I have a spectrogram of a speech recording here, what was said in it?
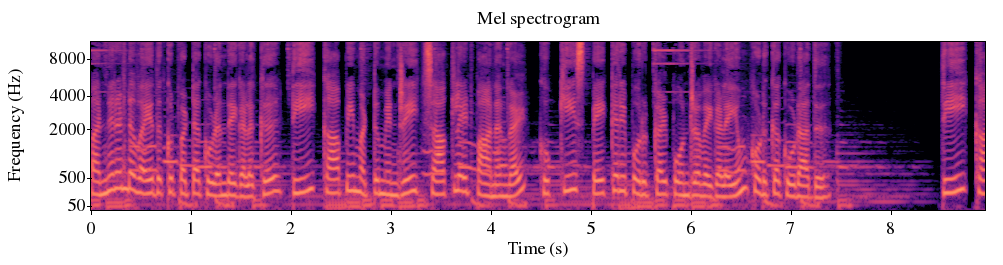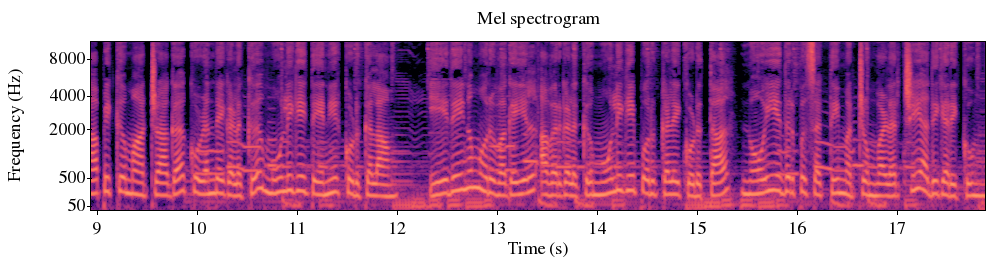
பன்னிரண்டு வயதுக்குட்பட்ட குழந்தைகளுக்கு டீ காபி மட்டுமின்றி சாக்லேட் பானங்கள் குக்கீஸ் பேக்கரி பொருட்கள் போன்றவைகளையும் கொடுக்கக்கூடாது. டீ காபிக்கு மாற்றாக குழந்தைகளுக்கு மூலிகை தேநீர் கொடுக்கலாம். ஏதேனும் ஒரு வகையில் அவர்களுக்கு மூலிகை பொருட்களை கொடுத்தால் நோய் எதிர்ப்பு சக்தி மற்றும் வளர்ச்சி அதிகரிக்கும்.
